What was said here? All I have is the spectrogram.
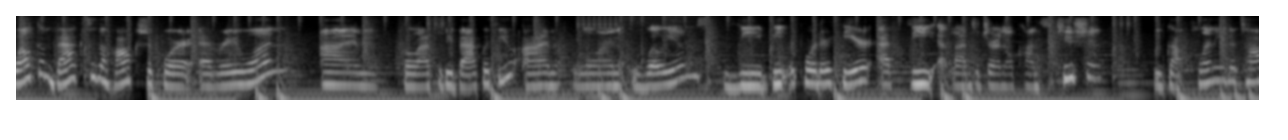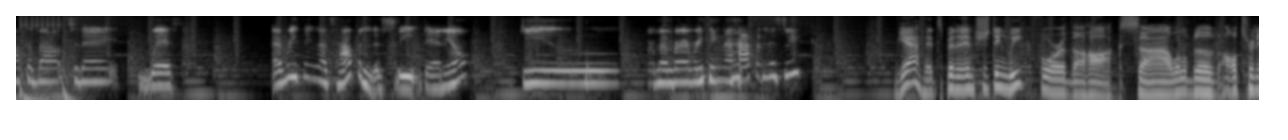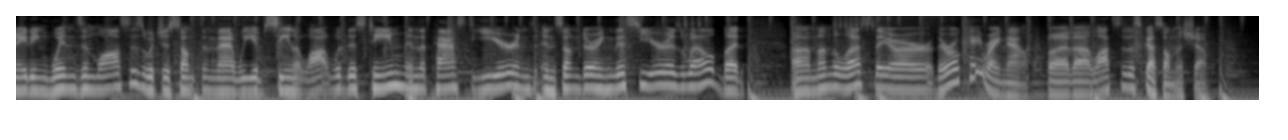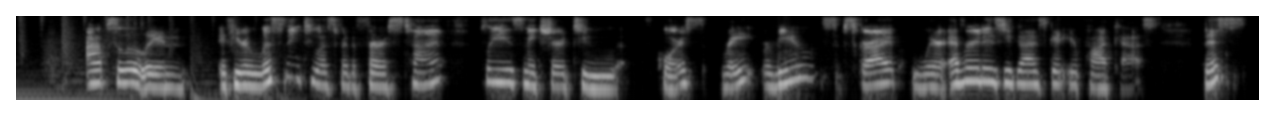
Welcome back to the Hawks Report, everyone. I'm glad to be back with you. I'm Lauren Williams, the beat reporter here at the Atlanta Journal Constitution. We've got plenty to talk about today with everything that's happened this week, Daniel. Do you remember everything that happened this week? Yeah, it's been an interesting week for the Hawks. Uh, a little bit of alternating wins and losses, which is something that we have seen a lot with this team in the past year and, and some during this year as well. But um, nonetheless, they are they're okay right now. But uh, lots to discuss on this show. Absolutely, and if you're listening to us for the first time, please make sure to, of course, rate, review, subscribe wherever it is you guys get your podcast. This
